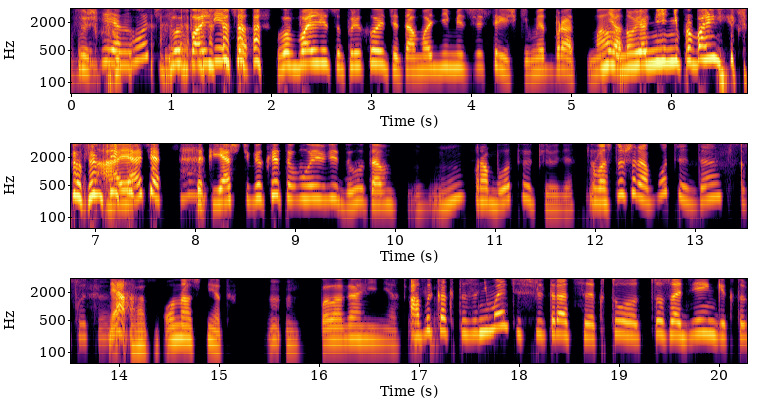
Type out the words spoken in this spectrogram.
Вы ж Где ночь? Вы в больницу, вы в больницу приходите, там одни медсестрички, медбрат, мало. Не, ну я не, не про больницу, а разумеется. я тебе, так я ж тебе к этому и веду, там м, работают люди. У вас тоже работает, да, какой-то? Не, у нас нет. М-м, Полаганий нет. А вы как-то занимаетесь фильтрацией, кто, кто за деньги, кто,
